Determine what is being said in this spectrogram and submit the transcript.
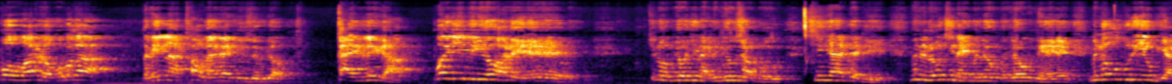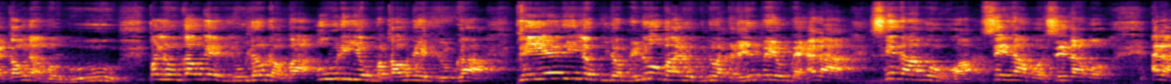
ပေါ်သွားတော့ဘဘက သတင်းလာထောက်လန်းတဲ့လူဆိုပြီးတော့ကင်လိုက်တာပွဲကြီးပြီးရောတယ်ကျွန်တော်ပြောချင်တာဒီမျိုးစားမဟုတ်ဘူးရှင်းရတဲ့ဒီမင်းလုံးချင်နိုင်မလို့မလုံးနဲ့မင်းတို့ဥပရိယုတ်ကြီးကောင်းတာမဟုတ်ဘူးပလုံကောက်တဲ့လူလောက်တော့မှဥပရိယုတ်မကောင်းတဲ့လူကဖရဲသီးလုပ်ပြီးတော့မင်းတို့ဘာလို့မင်းတို့ကတရေပေးအောင်မယ်ဟဟလားစဉ်းစားဖို့ကွာစဉ်းစားဖို့စဉ်းစားဖို့အဲ့ဒါ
